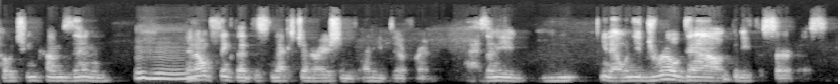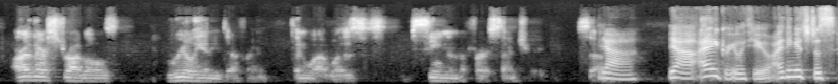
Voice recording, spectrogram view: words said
coaching comes in. And hmm I don't think that this next generation is any different. Has any, you know, when you drill down beneath the surface, are their struggles really any different than what was seen in the first century? So Yeah. Yeah, I agree with you. I think it's just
